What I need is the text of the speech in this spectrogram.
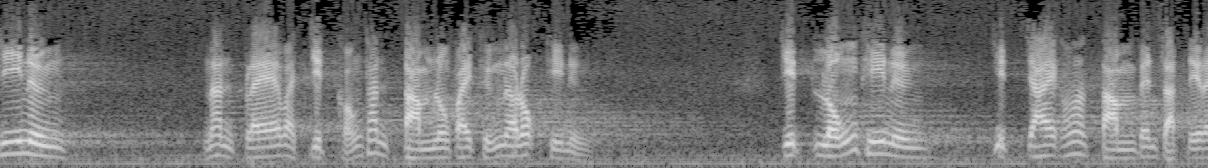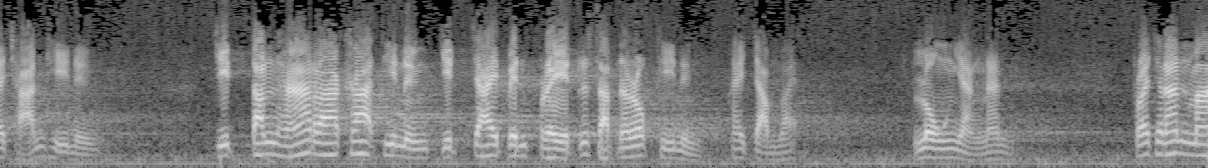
ทีหนึ่ง นั่นแปลว่าจิตของท่านต่ำลงไปถึงนรกทีหนึ่ง จิตหลงทีหนึ่ง จิตใจของท่านต่ำเป็นสัตว์เดรัจฉานทีหนึ่ง จิตตัณหาราคะทีหนึ่ง จิตใจเป็นเปรตหรือสัตว์นรกทีหนึ่ง ให้จำไว้ ลงอย่างนั้น ราะฉะนั้นมา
